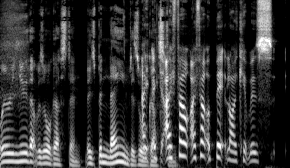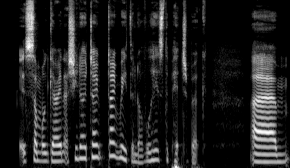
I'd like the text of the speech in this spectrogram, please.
We already knew that was Augustine. He's been named as I, I- Augustine. I felt I felt a bit like it was someone going, actually, no, don't don't read the novel. Here's the picture book. Um,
